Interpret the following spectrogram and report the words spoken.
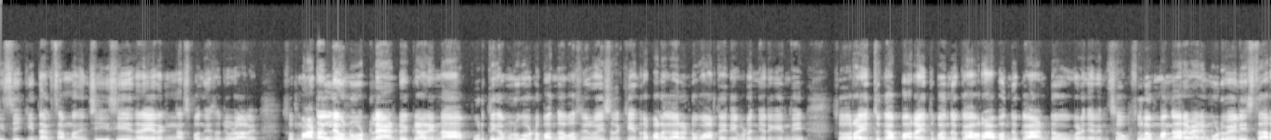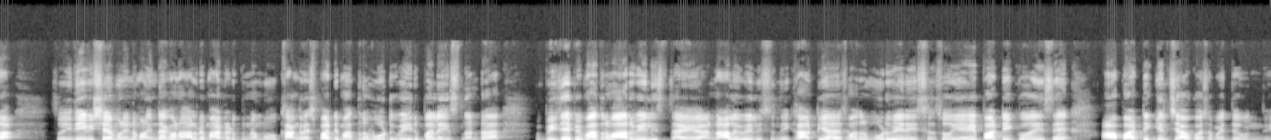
ఈసీకి దానికి సంబంధించి ఈసీ ఏ రకంగా స్పందిస్తూ చూడాలి. సో మాటల్లో నోట్లే అంటూ ఇక్కడ నిన్న పూర్తిగా మునుగోడు బందోబస్తు నిర్వహిస్తున్న కేంద్ర బలగాలంటూ వార్త అయితే ఇవ్వడం జరిగింది. సో రైతుగా రైతు బంధుకా రాబందుకా అంటూ ఇవ్వడం జరిగింది. సో సులం బంగారం అని మూడు వేలు ఇస్తారా? సో ఇది విషయం నిన్న మనం ఇందాక మనం ఆల్రెడీ మాట్లాడుకున్నాము. కాంగ్రెస్ పార్టీ మాత్రం ఓటుకు వెయ్యి రూపాయలు వేస్తుందంట బీజేపీ మాత్రం ఆరు వేలు ఇస్తా నాలుగు వేలు ఇస్తుంది. టీఆర్ఎస్ మాత్రం మూడు వేలు ఇస్తుంది. సో ఏ పార్టీ ఎక్కువ ఇస్తే ఆ పార్టీ గెలిచే అవకాశం అయితే ఉంది.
